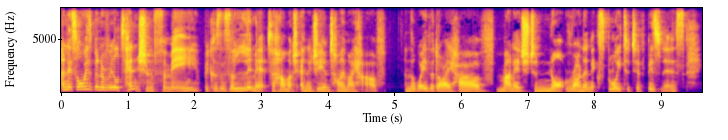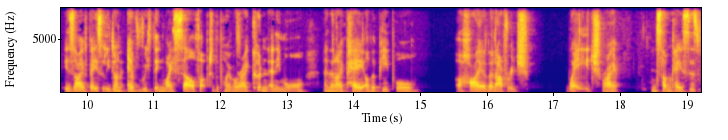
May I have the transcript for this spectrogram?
And it's always been a real tension for me because there's a limit to how much energy and time I have. And the way that I have managed to not run an exploitative business is I've basically done everything myself up to the point where I couldn't anymore. And then I pay other people a higher than average wage, right? In some cases,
